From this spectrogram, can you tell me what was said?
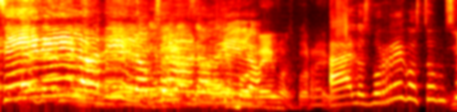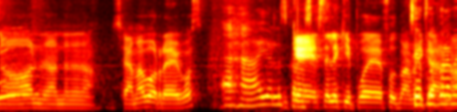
sí, dilo, dilo, Sí, claro, sí, dilo. Borregos, borregos. Ah, los borregos, Tom. Sí. No, no, no, no, no. Se llama Borregos, Ajá, yo los que conozco. es el equipo de fútbol Sí, americano. fútbol ¿no?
